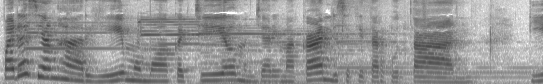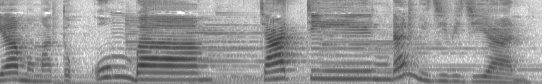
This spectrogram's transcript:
Pada siang hari, Momo kecil mencari makan di sekitar hutan. Dia mematuk kumbang, cacing, dan biji-bijian.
